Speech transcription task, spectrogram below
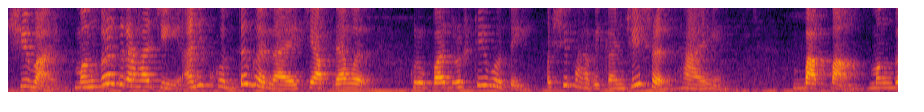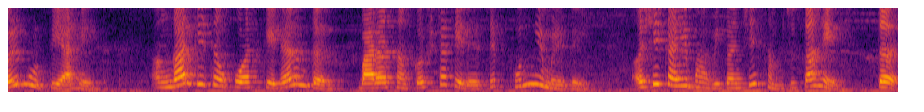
शिवाय मंगळ ग्रहाची आणि खुद्द गणरायाची आपल्यावर कृपादृष्टी होते अशी भाविकांची श्रद्धा आहे. बाप्पा मंगलमूर्ती आहेत. अंगारकीचा उपवास केल्यानंतर बारा संकष्ट केल्याचे पुण्य मिळते अशी काही भाविकांची समजूत आहे. तर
